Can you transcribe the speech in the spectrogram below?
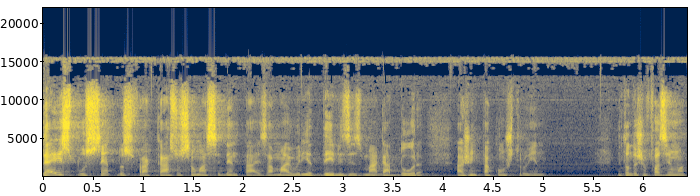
10% dos fracassos são acidentais, a maioria deles esmagadora, a gente está construindo. Então deixa eu fazer uma,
